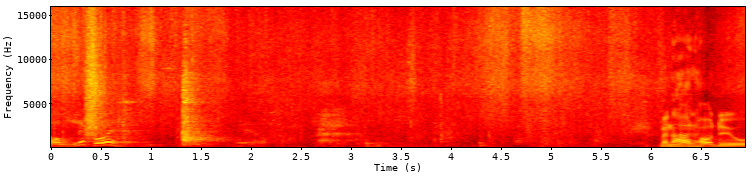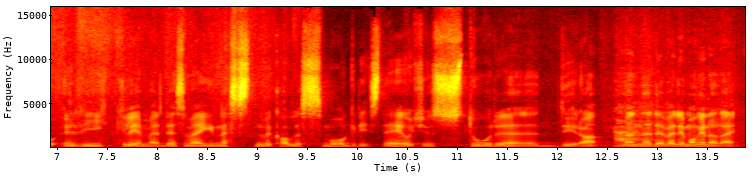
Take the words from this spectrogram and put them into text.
Alle får. Men her har du jo rikelig med det som jeg nesten vil kalle smågris. Det er jo ikke store dyra, men det er veldig mange av dem.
